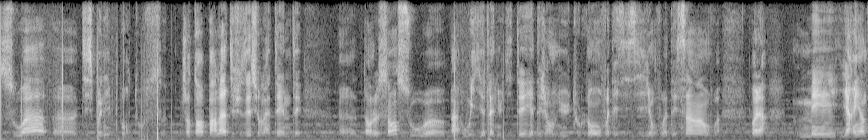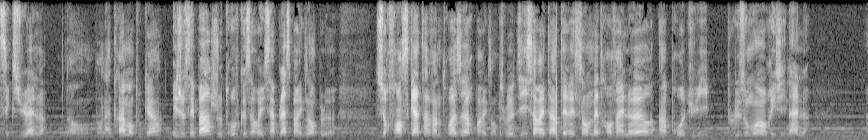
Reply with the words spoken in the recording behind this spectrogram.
soit disponible pour tous. J'entends par là diffusé sur la TNT. Euh, dans le sens où, euh, bah oui, il y a de la nudité, il y a des gens nus tout le long, on voit des ici, on voit des seins, on voit. Voilà. Mais il n'y a rien de sexuel, dans, la trame en tout cas. Et je sais pas, je trouve que ça aurait eu sa place par exemple sur France 4 à 23h par exemple. Je me dis, ça aurait été intéressant de mettre en valeur un produit plus ou moins original euh,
